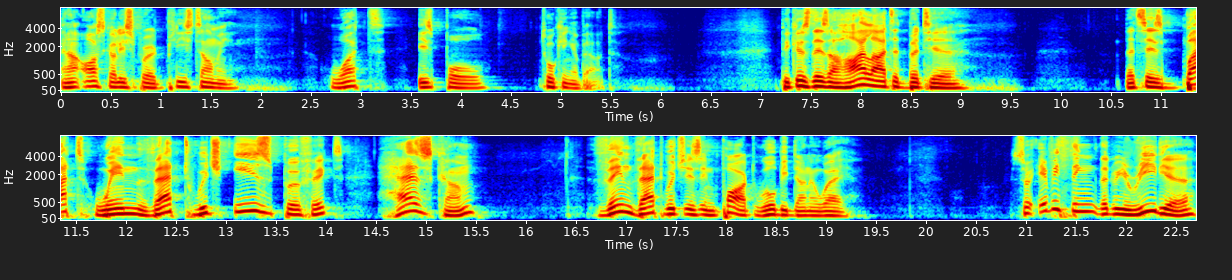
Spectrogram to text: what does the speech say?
And I asked Holy Spirit, please tell me, what is Paul talking about? Because there's a highlighted bit here that says, But when that which is perfect has come, then that which is in part will be done away. So everything that we read here,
